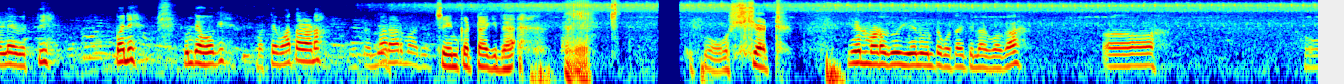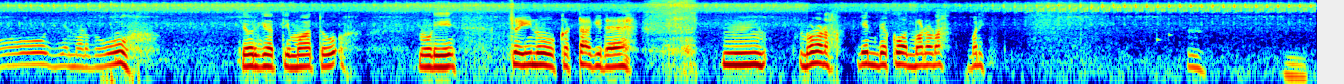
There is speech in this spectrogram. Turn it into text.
ಒಳ್ಳೆಯ ವ್ಯಕ್ತಿ. ಬನ್ನಿ, ಮುಂದೆ ಹೋಗಿ. ಮತ್ತೆ ಮಾತಾಡೋಣ. ಚೈನ್ ಕಟ್ಟಾಗಿದೆ ಓ ಶಟ್ ಏನು ಮಾಡೋದು, ಏನು ಅಂತ ಗೊತ್ತಾಯ್ತಿಲ್ಲ ಇವಾಗ. ಓ ಏನು ಮಾಡೋದು? ದೇವ್ರಿಗೆ ಹತ್ತಿ ಮಾತು. ನೋಡಿ ಚೈನು ಕಟ್ಟಾಗಿದೆ ಹ್ಞೂ ನೋಡೋಣ, ಏನು ಬೇಕೋ ಅದು ಮಾಡೋಣ. ಬನ್ನಿ. हाँ?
